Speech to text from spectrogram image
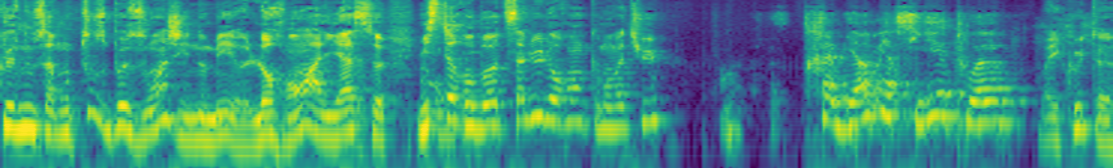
que nous avons tous besoin. J'ai nommé euh, Laurent, alias Mister Robot. Salut Laurent, comment vas-tu? Très bien, merci. Et toi? Bah écoute, euh,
